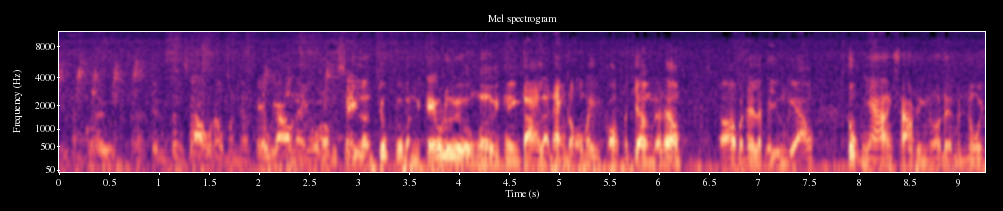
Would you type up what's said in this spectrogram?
Đi thẳng đây luôn. à, chừng tuần sau bắt đầu mình à, kéo gào này bắt đầu mình xây lên chút rồi mình kéo lưới 40 hiện tại là đang đổ mấy cái cột hết trơn nữa thấy không? Đó bên đây là cái vườn rau. Tốt nhà đằng sau thì nữa để mình nuôi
